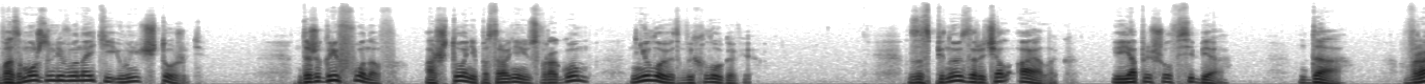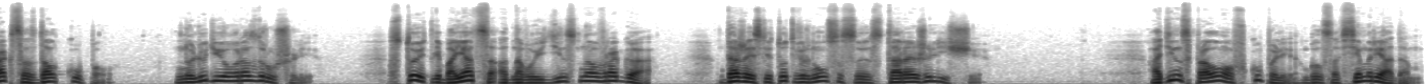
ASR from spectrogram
возможно ли его найти и уничтожить? Даже грифонов, а что они по сравнению с врагом, не ловят в их логове. За спиной зарычал Айлок и я пришел в себя. Да, враг создал купол, но люди его разрушили. Стоит ли бояться одного единственного врага, даже если тот вернулся в свое старое жилище? Один из проломов в куполе был совсем рядом.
